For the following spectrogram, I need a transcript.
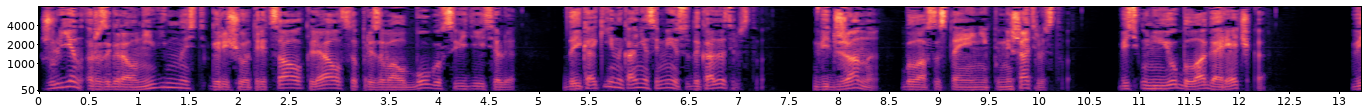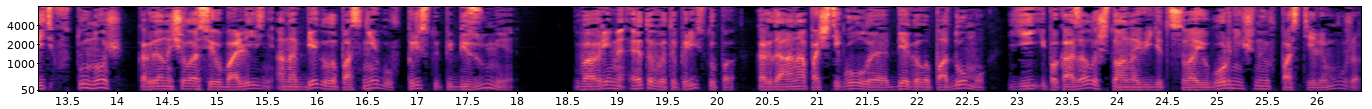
Жульен разыграл невинность, горячо отрицал, клялся, призывал Бога в свидетеля – да и какие, наконец, имеются доказательства? Ведь Жанна была в состоянии помешательства. Ведь у нее была горячка. Ведь в ту ночь, когда началась ее болезнь, она бегала по снегу в приступе безумия. Во время этого-то приступа, когда она почти голая бегала по дому, ей и показалось, что она видит свою горничную в постели мужа.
